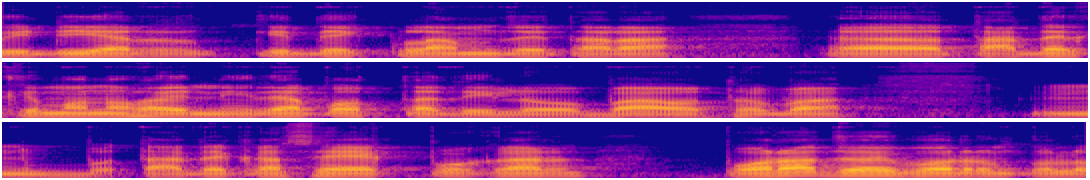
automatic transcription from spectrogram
বিডিআরকে দেখলাম যে তারা তাদেরকে মনে হয় নিরাপত্তা দিল বা অথবা তাদের কাছে এক প্রকার পরাজয় বরণ করল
